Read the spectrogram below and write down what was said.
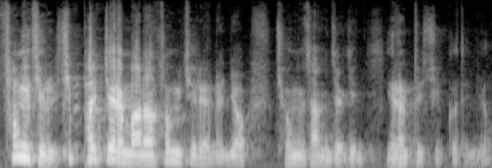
성실, 18절에 말한 성실에는요, 정상적인 이런 뜻이 있거든요.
